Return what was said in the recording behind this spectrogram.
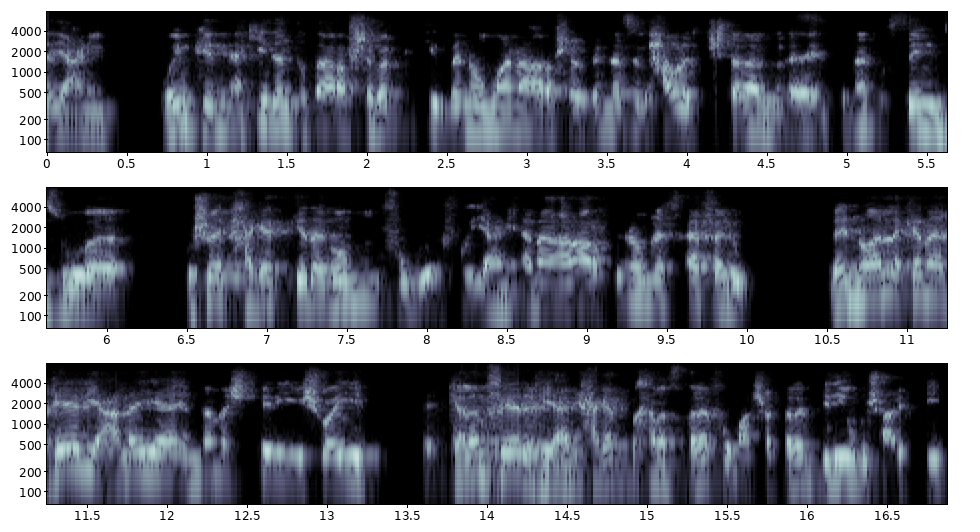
يعني ويمكن أكيد أنت تعرف شباب كتير منهم وأنا أعرف شباب الناس اللي حاولت تشتغل internet of things وشوية حاجات كده جم يعني أنا أعرف منهم ناس قفلوا. لأنه قال لك أنا غالي عليا إن أنا أشتري شوية كلام فارغ يعني حاجات ب 5000 وب 10000 جنيه ومش عارف إيه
